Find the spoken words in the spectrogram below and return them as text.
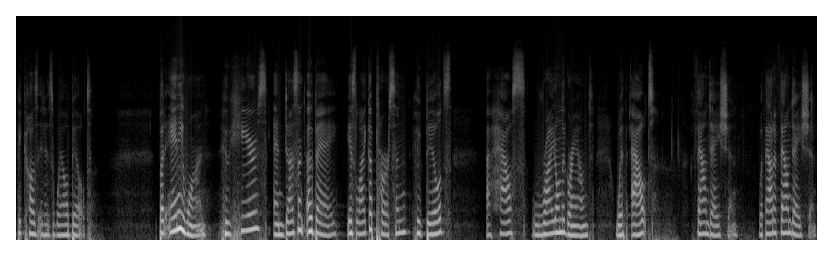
because it is well built. But anyone who hears and doesn't obey is like a person who builds a house right on the ground without foundation. Without a foundation.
